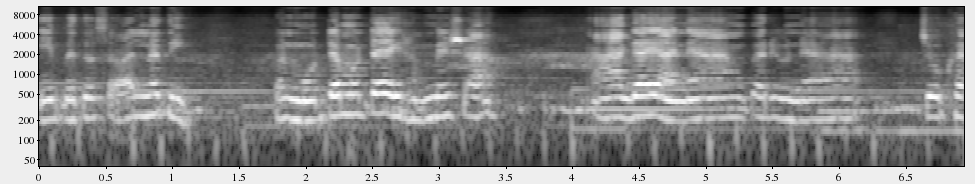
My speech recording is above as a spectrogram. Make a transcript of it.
એ બધો સવાલ નથી. પણ મોટા મોટા હંમેશા આ ગયા ને આમ કર્યું ને આ ચોખા,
